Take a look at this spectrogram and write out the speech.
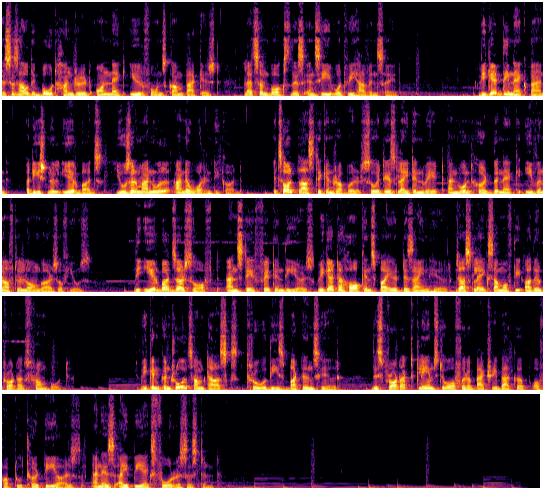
This is how the Boat 100 on-neck earphones come packaged. Let's unbox this and see what we have inside. We get the neckband, additional earbuds, user manual and a warranty card. It's all plastic and rubber so it is light in weight and won't hurt the neck even after long hours of use. The earbuds are soft and stay fit in the ears. We get a hawk inspired design here just like some of the other products from Boat. We can control some tasks through these buttons here. This product claims to offer a battery backup of up to 30 hours and is IPX4 resistant.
